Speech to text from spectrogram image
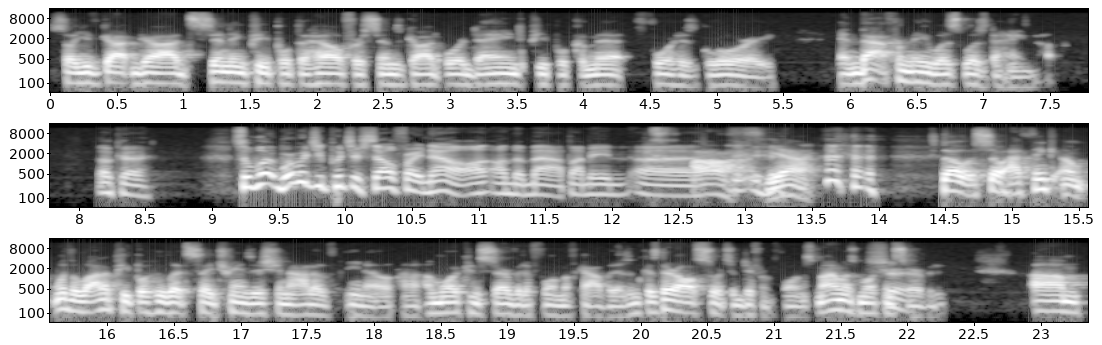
So you've got God sending people to hell for sins God ordained people commit for his glory. And that for me was was the hang up. Okay. So what where would you put yourself right now on, on the map? I mean, uh, Ah, yeah. so, so I think um, with a lot of people who, let's say, transition out of you know uh, a more conservative form of Calvinism, because there are all sorts of different forms. Mine was more Sure. conservative. Um,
